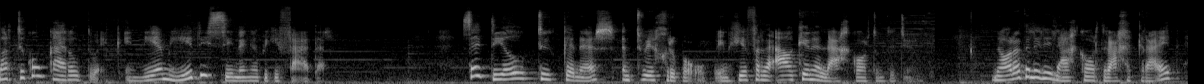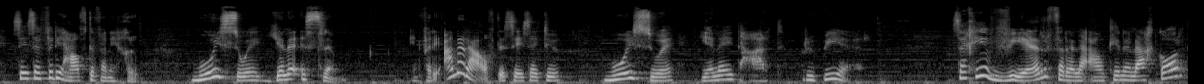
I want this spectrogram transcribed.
Maar toe kom Karel Dweck en neem hierdie siening 'n bietjie verder. Sy deel toe kinders in twee groepe op en gee vir hulle elkeen 'n legkaart om te doen. Nadat hulle die legkaart reg gekry het, sê sy vir die helfte van die groep: "Mooi so, julle is slim." En vir die ander helfte sê sy toe: "Mooi so, julle het hard probeer." Sy gee weer vir hulle elkeen 'n legkaart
